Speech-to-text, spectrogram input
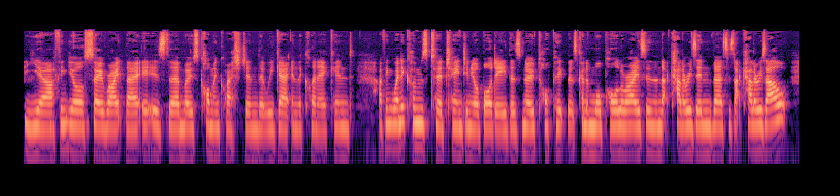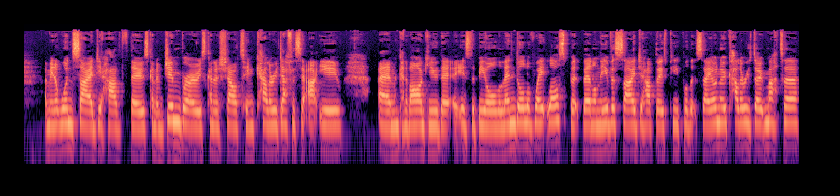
Yeah, I think you're so right there. It is the most common question that we get in the clinic. And I think when it comes to changing your body, there's no topic that's kind of more polarizing than that calories in versus that calories out. I mean, at one side, you have those kind of gym bros kind of shouting calorie deficit at you um, and kind of argue that it is the be all and end all of weight loss. But then on the other side, you have those people that say, oh no, calories don't matter.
